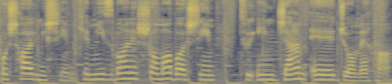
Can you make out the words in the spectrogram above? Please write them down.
خوشحال میشیم که میزبان شما باشیم تو این جمع جمعه ها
